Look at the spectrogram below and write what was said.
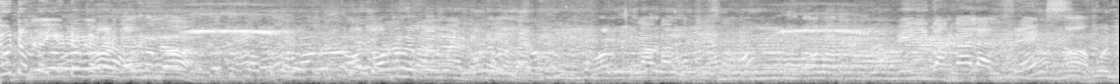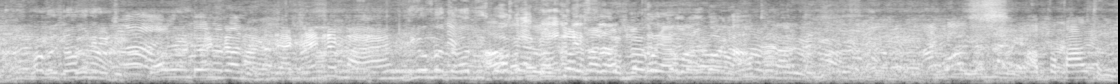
యూట్యూబ్లో యూట్యూబ్లో వెయ్యి గంగాలాలు ఫ్రెండ్స్ అప్పు కాల్తుంది.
